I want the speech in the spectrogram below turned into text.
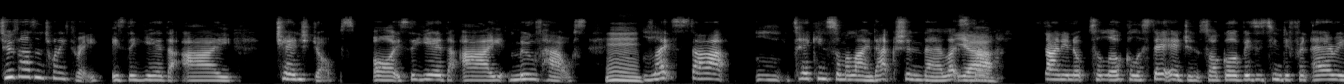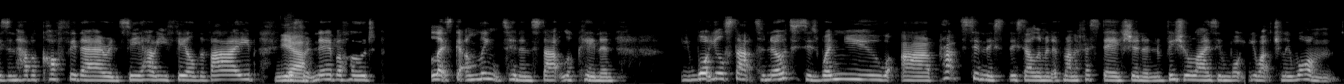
2023 is the year that I change jobs or it's the year that I move house. Mm. Let's start taking some aligned action there. Let's yeah. start signing up to local estate agents or go visiting different areas and have a coffee there and see how you feel the vibe, yeah. different neighborhood. Let's get on LinkedIn and start looking and what you'll start to notice is when you are practicing this this element of manifestation and visualizing what you actually want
